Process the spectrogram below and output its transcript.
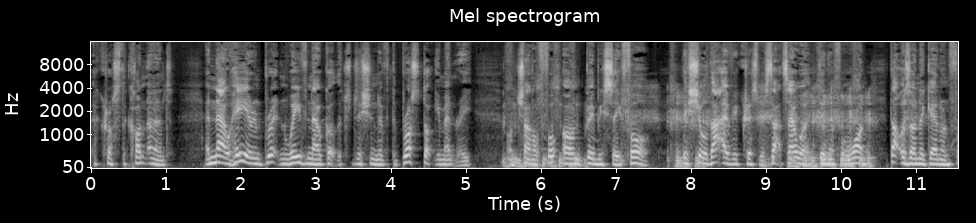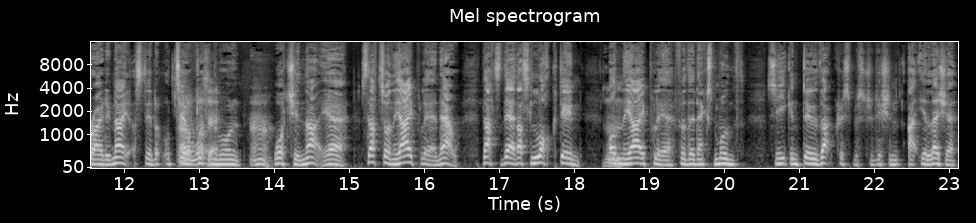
across the continent. And now here in Britain, we've now got the tradition of the Bros documentary on Channel Four on BBC Four. They show that every Christmas. That's our dinner for one. That was on again on Friday night. I stayed up till two Oh, o'clock in the morning oh. watching that. Yeah, so that's on the iPlayer now. That's there. That's locked in hmm. on the iPlayer for the next month, so you can do that Christmas tradition at your leisure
